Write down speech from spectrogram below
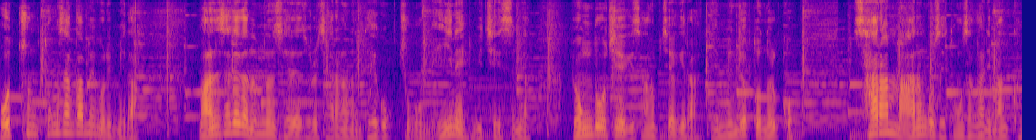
5층 통상가 매물입니다. 만 세대가 넘는 세대수를 자랑하는 대곡지구 메인에 위치해 있으며 용도 지역이 상업지역이라 연면적도 넓고 사람 많은 곳에 동상간이 많큼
